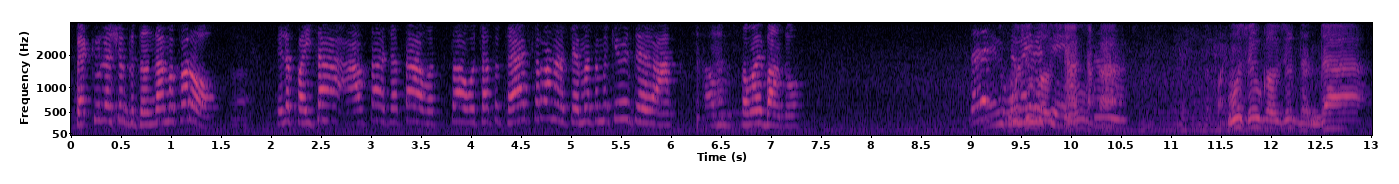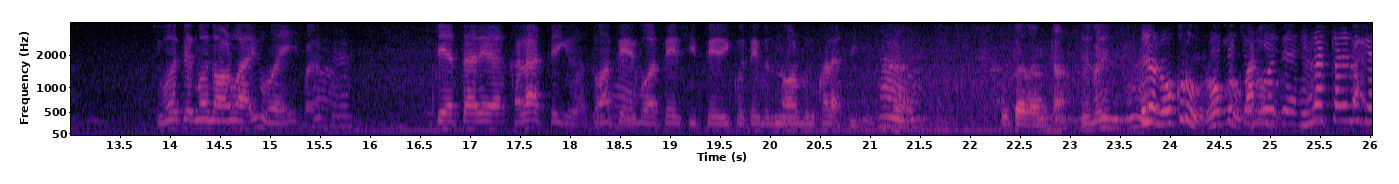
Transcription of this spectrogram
સ્પેક્યુલેશન ધંધામાં કરો એટલે પૈસા આવતા જતા વધતા ઓછા તો થયા જ કરવાના તેમાં તમે કેવી રીતે સમય બાંધો? એમ હા, શું કઉ છું? ધંધા ચુમોતેરમાં નાણું આવ્યું હોય તે અત્યારે ખલાસ થઈ ગયો. તોતેર બોતેર સિત્તેર ઇકોતેર બધું નાણું બધું ખલાસ થઈ ગયું. રોકડું રોકડું. ઇન્વેસ્ટ કરેલું કે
